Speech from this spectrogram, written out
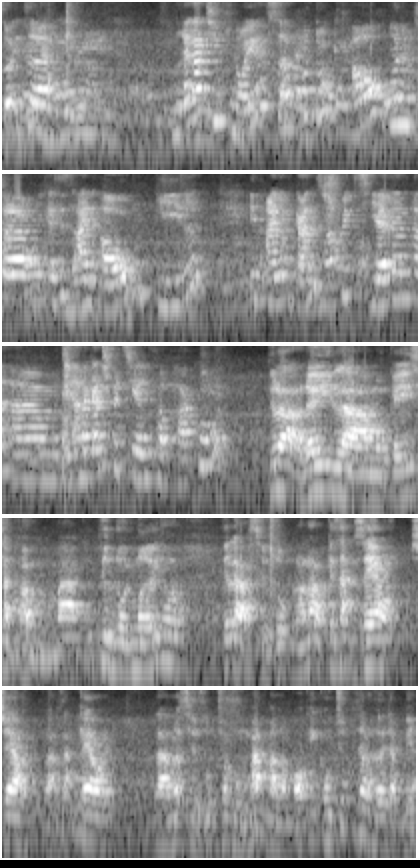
So, it's a, ein relativ neues äh, Produkt auch und ähm, es ist ein Augengel in einem ganz speziellen, ähm, in einer ganz speziellen Verpackung. tức là ở đây là một cái sản phẩm mà cũng tương đối mới thôi tức là sử dụng nó là cái dạng gel gel là dạng keo đấy là nó sử dụng cho vùng mắt và nó có cái cấu trúc rất là hơi đặc biệt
